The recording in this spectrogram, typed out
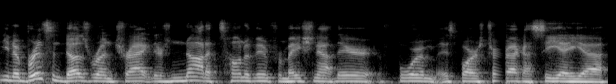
you know, Brinson does run track. There's not a ton of information out there for him as far as track. I see a uh,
